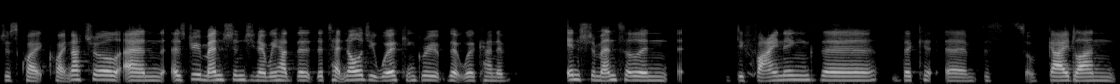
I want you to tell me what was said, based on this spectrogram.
just quite quite natural. And as Drew mentioned, you know, we had the the technology working group that were kind of instrumental in defining the the um, the sort of guideline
